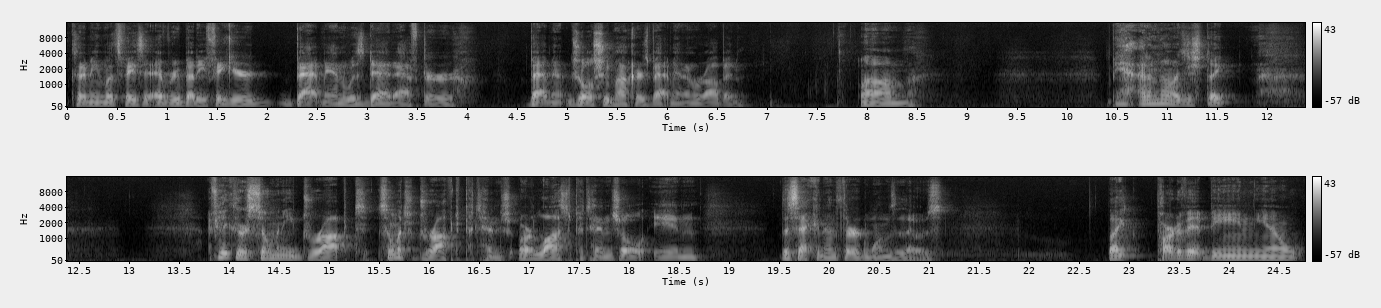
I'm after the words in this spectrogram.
Because I mean, let's face it, everybody figured Batman was dead after Batman, Joel Schumacher's Batman and Robin. Um, yeah, I don't know. It's just like I feel like there's so many dropped, so much dropped potential or lost potential in the second and third ones of those. Like part of it being, you know,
